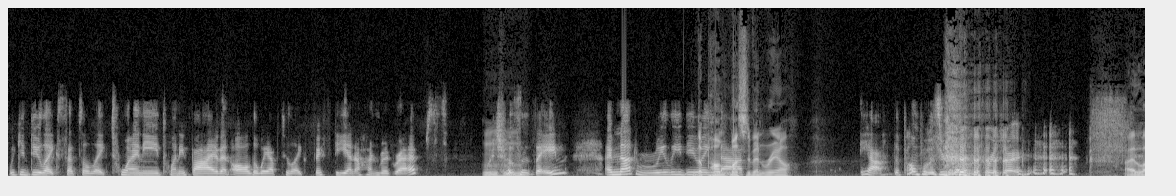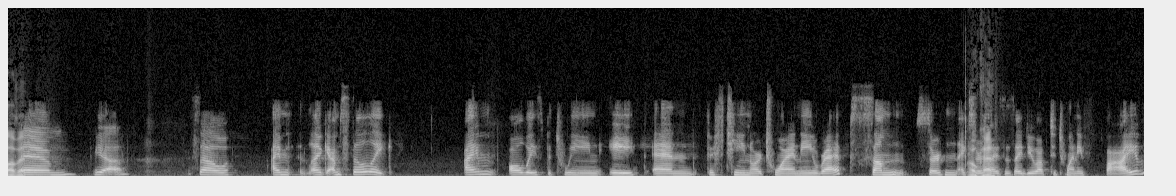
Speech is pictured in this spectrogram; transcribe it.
we could do like sets of like 20, 25, and all the way up to like 50 and 100 reps which mm-hmm. was insane. I'm not really doing that. The pump that. must have been real. Yeah, the pump was real for sure. I love it. Um, yeah. So I'm like I'm still like I'm always between 8 and 15 or 20 reps. Some certain exercises okay. I do up to 25,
